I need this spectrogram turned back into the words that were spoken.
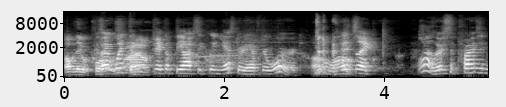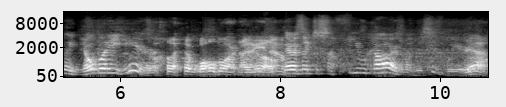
Oh, they were because closed. I went Wow. to pick up the OxiClean yesterday after work. Oh wow. it's like, wow, there's surprisingly nobody here. Walmart, I Yeah, you know. know. There was like just a few cars. I'm like, this is weird. Yeah.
